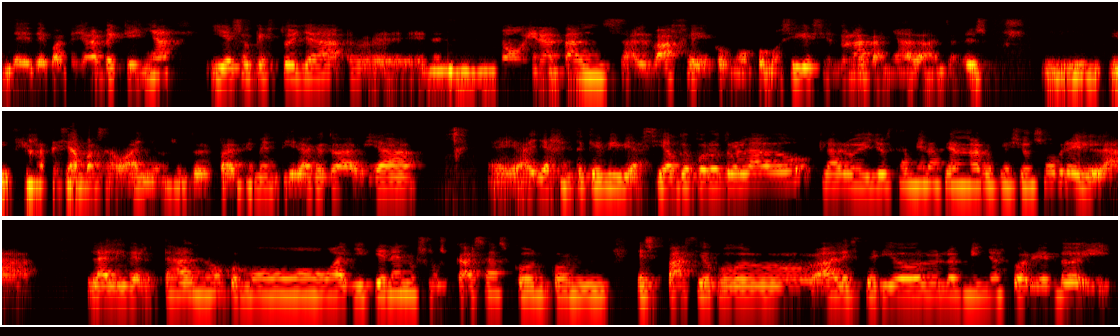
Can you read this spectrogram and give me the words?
de, de cuando yo era pequeña y eso que esto ya eh, no era tan salvaje como, como sigue siendo la cañada. Entonces, y, y fíjate, se han pasado años, entonces parece mentira que todavía eh, haya gente que vive así. Aunque por otro lado, claro, ellos también hacían una reflexión sobre la, la libertad, ¿no? Como allí tienen sus casas con, con espacio por- al exterior, los niños corriendo y,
